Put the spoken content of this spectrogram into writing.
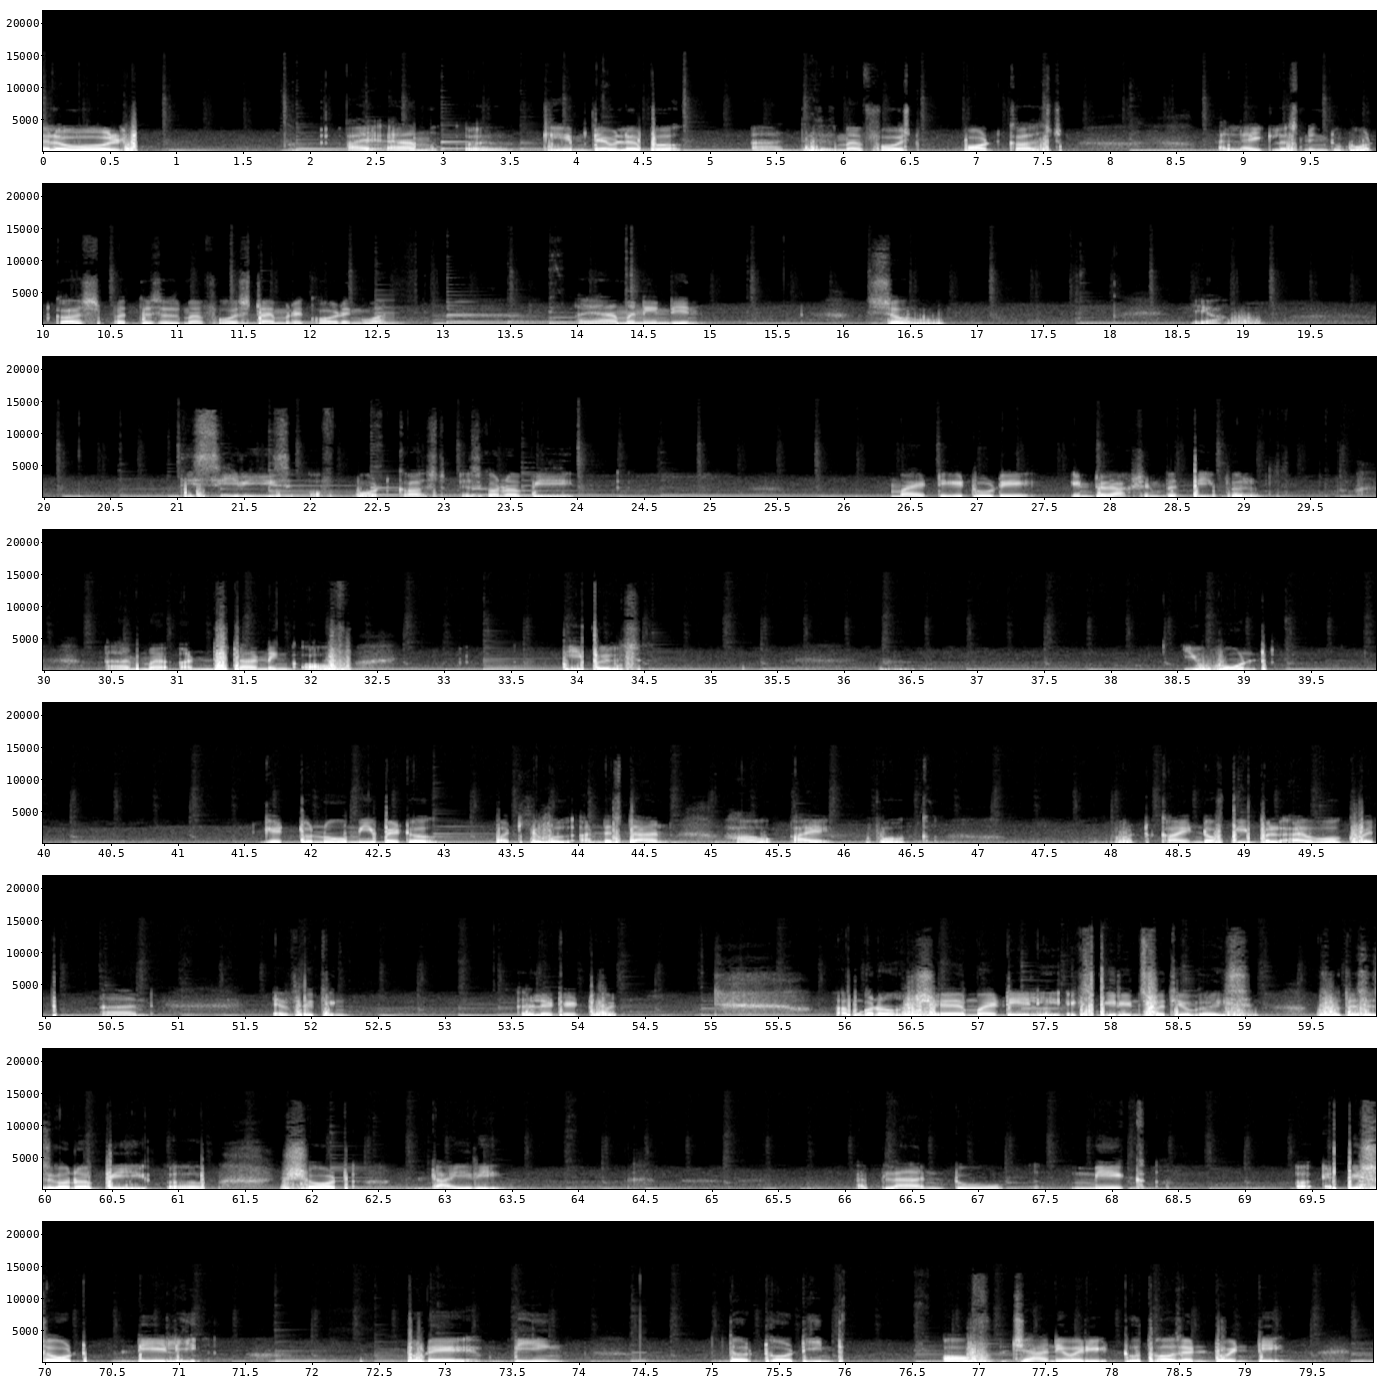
Hello world. I am a game developer and this is my first podcast. I like listening to podcasts, but this is my first time recording one. I am an Indian. So yeah. The series of podcast is gonna be my day-to-day interaction with people and my understanding of people's you won't get to know me better but you will understand how i work what kind of people i work with and everything related to it. I'm gonna share my daily experience with you guys so this is gonna be a short diary. I plan to make a episode daily. Today being the 13th of january 2020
